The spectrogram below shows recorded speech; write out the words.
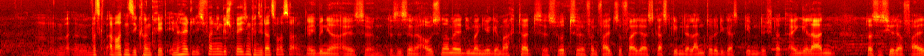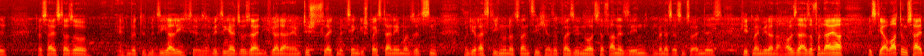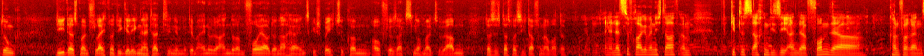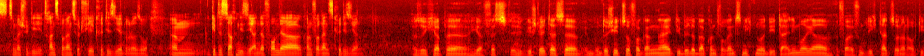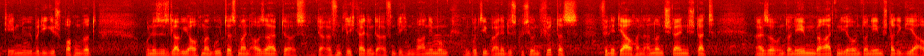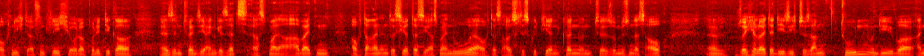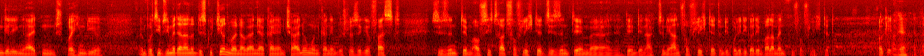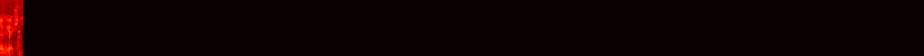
Was erwarten Sie konkret inhaltlich von den Gesprächen? Können Sie dazu was sagen? Ja, ich bin ja als, äh, das ist eine Ausnahme, die man hier gemacht hat. Es wird äh, von Fall zu Fall das gastgebende Land oder die gastgebende Stadt eingeladen. Das ist hier der Fall. Das heißt also, es wird mit Sicherheit, mit Sicherheit so sein, ich werde an einem Tisch vielleicht mit zehn Gesprächsteilnehmern sitzen und die restlichen 120 also quasi nur aus der Ferne sehen. Und wenn das Essen zu Ende ist, geht man wieder nach Hause. Also von daher ist die Erwartungshaltung die, dass man vielleicht noch die Gelegenheit hat, dem, mit dem einen oder anderen vorher oder nachher ins Gespräch zu kommen, auch für Sachsen nochmal zu werben. Das ist das, was ich davon erwarte. Eine letzte Frage, wenn ich darf. Ähm, gibt es Sachen, die Sie an der Form der Konferenz, zum Beispiel die Transparenz wird viel kritisiert oder so, ähm, gibt es Sachen, die Sie an der Form der Konferenz kritisieren? Also ich habe äh, hier festgestellt, dass äh, im Unterschied zur Vergangenheit die Bilderberg-Konferenz nicht nur die Teilnehmer ja veröffentlicht hat, sondern auch die Themen, über die gesprochen wird. Und es ist, glaube ich, auch mal gut, dass man außerhalb der, der, Öffentlichkeit und der öffentlichen Wahrnehmung im Prinzip eine Diskussion führt. Das findet ja auch an anderen Stellen statt. Also Unternehmen beraten ihre Unternehmensstrategie ja auch nicht öffentlich oder Politiker äh, sind, wenn sie ein Gesetz erstmal erarbeiten, auch daran interessiert, dass sie erstmal in Ruhe auch das ausdiskutieren können. Und äh, so müssen das auch äh, solche Leute, die sich zusammentun und die über Angelegenheiten sprechen, die im Prinzip sie miteinander diskutieren wollen. Da werden ja keine Entscheidungen und keine Beschlüsse gefasst. Sie sind dem Aufsichtsrat verpflichtet, sie sind dem, äh, den, den Aktionären verpflichtet und die Politiker den Parlamenten verpflichtet. Okay, okay. danke.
